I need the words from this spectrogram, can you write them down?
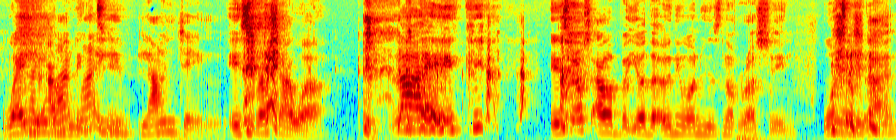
Where are you ambling why, why are you lounging? It's rush hour. like it's rush hour, but you're the only one who's not rushing. What is that?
